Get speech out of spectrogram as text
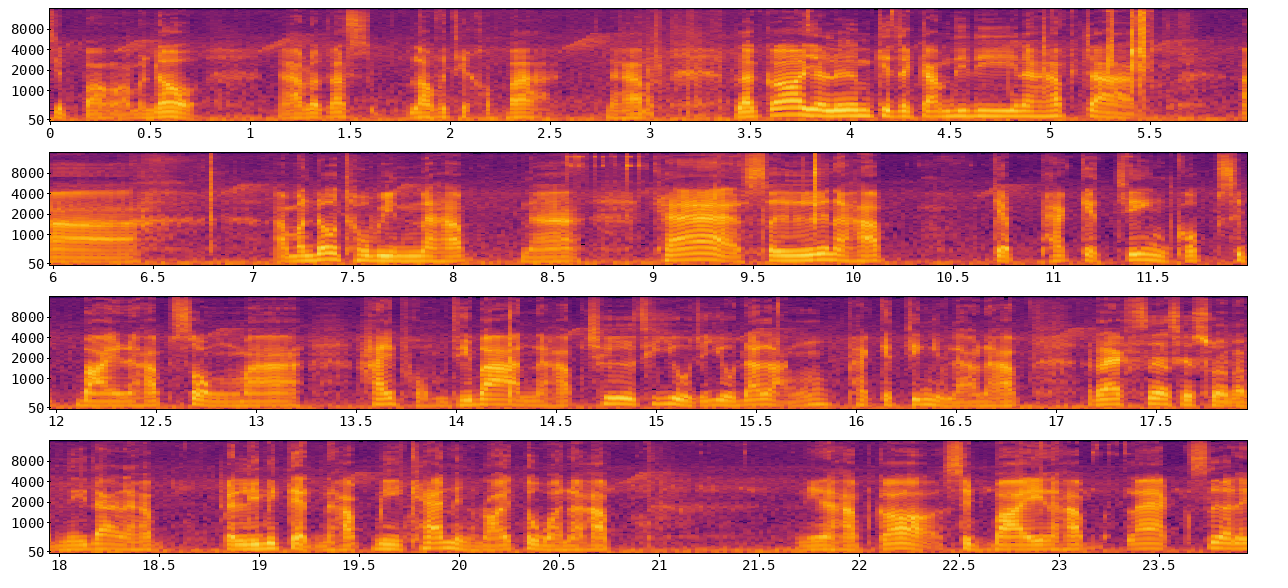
40 ปอนด์ของ Amando นะครับแล้วก็ลอฟิเทคคอบ้านะครับแล้วก็อย่าลืมกิจกรรมดีๆนะครับจากอ่า Amando Twin นะครับนะแค่ซื้อนะครับ เก็บแพ็กเกจจิ้งครบ 10 ใบนะครับ ส่งมาให้ผมที่บ้านนะครับ ชื่อที่อยู่จะอยู่ด้านหลังแพ็กเกจจิ้งอยู่แล้วนะครับแลกเสื้อสวยๆแบบนี้ได้นะครับ เป็นลิมิเต็ดนะครับ มีแค่ 100 ตัวนะครับ นี่นะครับก็ 10 ใบนะครับ แลกเสื้อได้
